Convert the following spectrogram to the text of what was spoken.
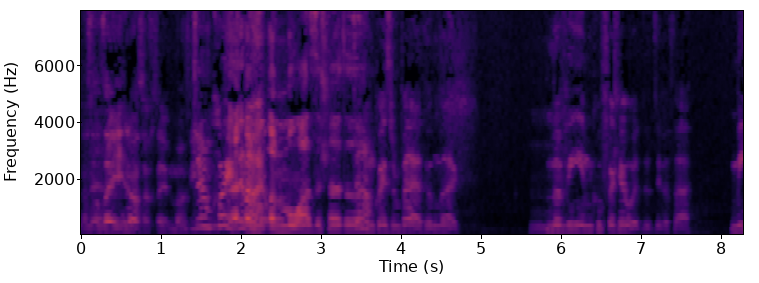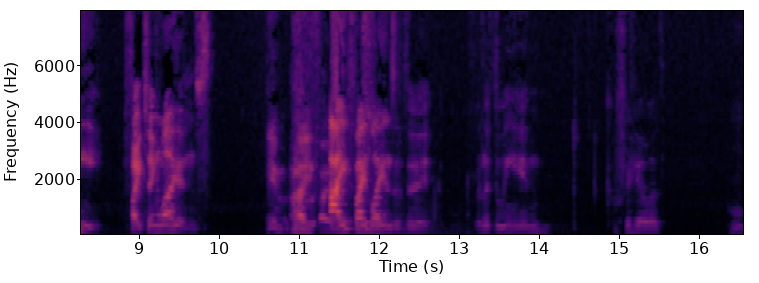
Nath o ddeu hynna wrthych chdi, ma fi'n... Dyna'n cweud, dyna... Ymladd y lled oedd? Dyna'n cweith rhywun beth, yw'n deg. Hmm. Ma fi'n cwffio llywyd ydy fatha. Me, fighting lions. Dim I fight lions. I fight lions ydw i. Rydw i'n cwffio llewod. Hmm,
